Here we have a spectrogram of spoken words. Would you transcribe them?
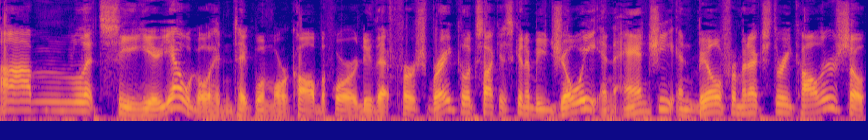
Um, let's see here. Yeah, we'll go ahead and take one more call before we do that first break. Looks like it's going to be Joey and Angie and Bill from the next three callers. So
